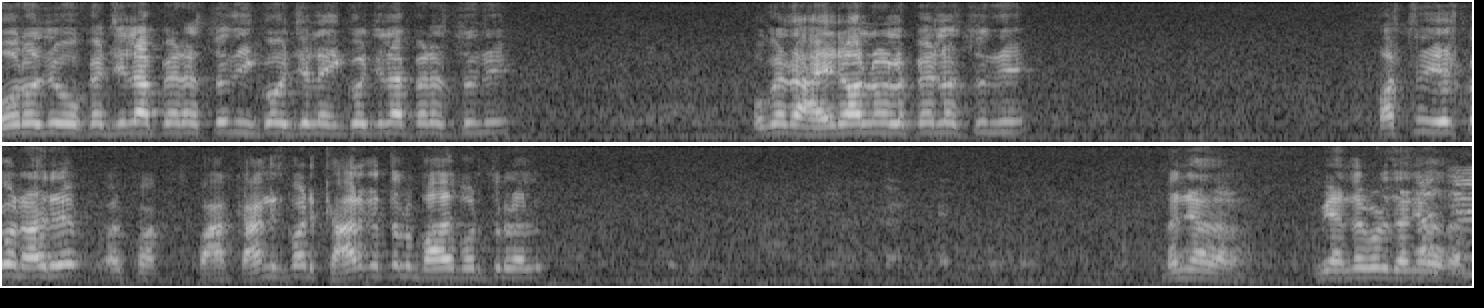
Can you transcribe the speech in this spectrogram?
ఓ రోజు ఒక జిల్లా పేరు వస్తుంది ఇంకో జిల్లా ఇంకో జిల్లా పేరు వస్తుంది. ఒక హైరాన్ వాళ్ళ పేర్లు వస్తుంది ఫస్ట్ చేసుకొని అరే కాంగ్రెస్ పార్టీ కార్యకర్తలు బాధపడుతున్నారు ధన్యవాదాలు మీ అందరూ కూడా ధన్యవాదాలు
